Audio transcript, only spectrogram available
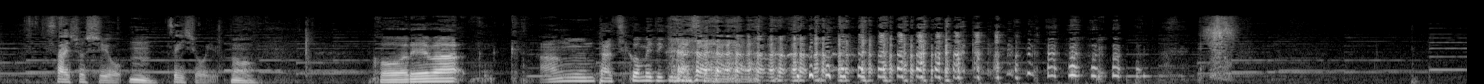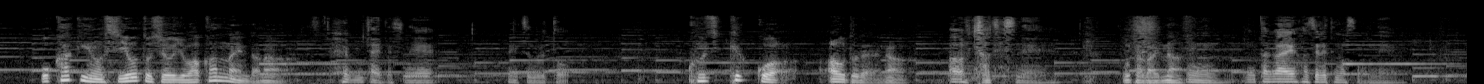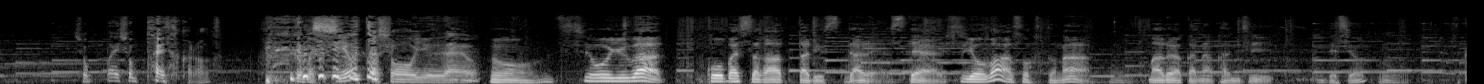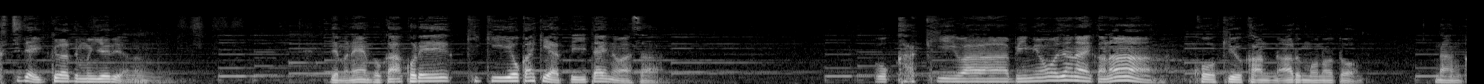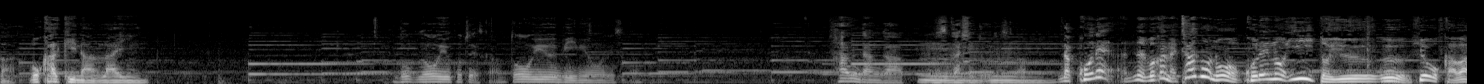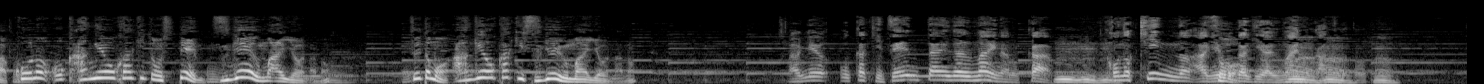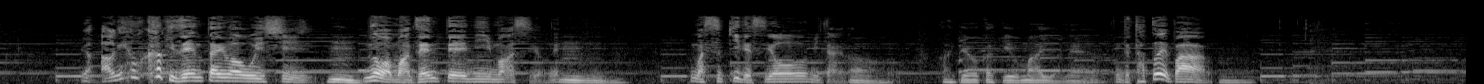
最初塩、うん。次醤油。うん。これは、暗雲立ち込めてきましたね。おかきの塩と醤油わかんないんだな。みたいですね。目つぶると。これ結構アウトだよな。あ、そうですね。お互いな。うん。お互い外れてますもんね。しょっぱいしょっぱいだからでも塩と醤油だよ。うん。醤油は香ばしさがあったりしして、塩はソフトな、まろやかな感じですよ。口でいくらでも言えるよな。うん。でもね、僕はこれ、聞きおかきやって言いたいのはさ、おかきは微妙じゃないかな。高級感のあるものと、なんか、おかきなライン。どどういうことですか？どういう微妙ですか？判断が難しいってことですか？だこれ、ね、わかんない。チャボのこれのいいという評価は、このお揚げおかきとしてすげえうまいようなの、それとも揚げおかきすげえうまいようなの？揚げおかき全体がうまいなのか、うんうんうん。この金の揚げおかきがうまいのかってこと、うんいや、揚げおかき全体は美味しいうんうんのはまあ前提にいますよね。うんうんまあ好きですよ、みたいな。揚げおかきうまいよね。で、例えば、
